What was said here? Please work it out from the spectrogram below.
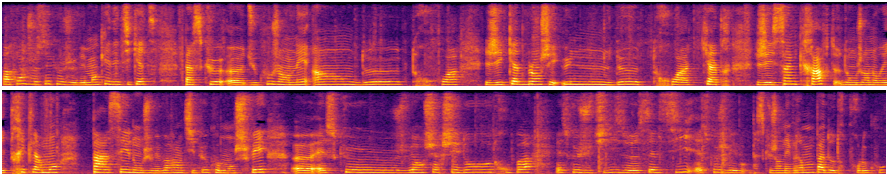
Par contre je sais que je vais manquer d'étiquettes parce que du coup j'en ai 1 2 3 j'ai 4 blanches et 1 2 3 4 j'ai 5 crafts donc j'en aurai très clairement pas assez donc je vais voir un petit peu comment je fais. Euh, est-ce que je vais en chercher d'autres ou pas? Est-ce que j'utilise euh, celle-ci? Est-ce que je vais parce que j'en ai vraiment pas d'autres pour le coup.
